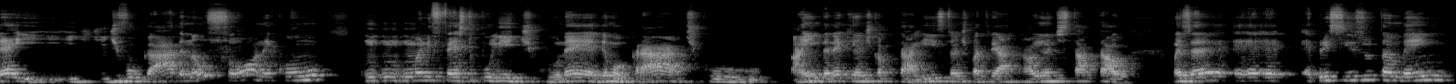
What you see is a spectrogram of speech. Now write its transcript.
né? e, e, divulgada não só né, como um, um, manifesto político, né, democrático, ainda né, que é anticapitalista, antipatriarcal e antiestatal, mas é, é, é, é preciso também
